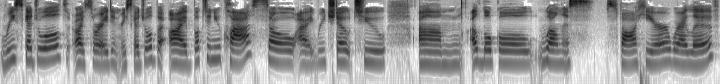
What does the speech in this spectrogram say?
rescheduled. I sorry, I didn't reschedule, but I booked a new class. So I reached out to um, a local wellness spa here where I live.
